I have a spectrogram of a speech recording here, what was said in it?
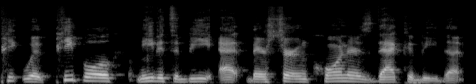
pe- with people needed to be at their certain corners, that could be done.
